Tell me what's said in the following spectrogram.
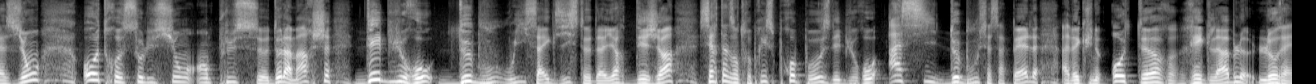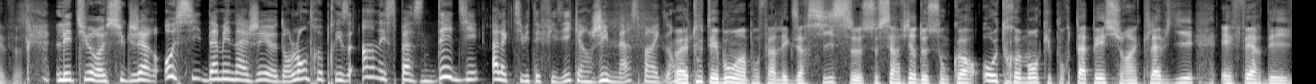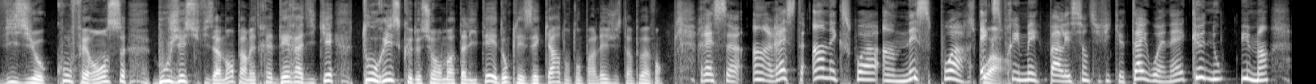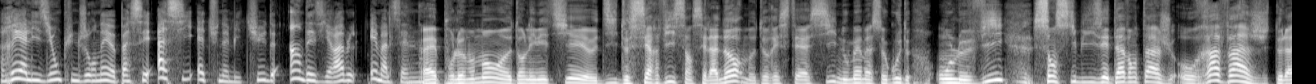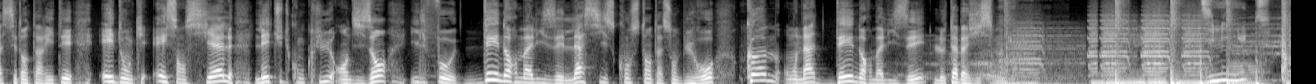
Autre solution en plus de la marche, des bureaux debout. Oui, ça existe d'ailleurs déjà. Certaines entreprises proposent des bureaux assis debout, ça s'appelle, avec une hauteur réglable, le rêve. L'étude suggère aussi d'aménager dans l'entreprise un espace dédié à l'activité physique, un gymnase par exemple. Ouais, tout est bon hein, pour faire de l'exercice, euh, se servir de son corps autrement que pour taper sur un clavier et faire des visioconférences. Bouger suffisamment permettrait d'éradiquer tout risque de surmortalité et donc les écarts dont on parlait juste un peu avant. Reste un, reste un exploit, un espoir, Espoir. exprimé par les scientifiques taïwanais que nous, humains, réalisions qu'une journée passée assis est une habitude indésirable et malsaine. Ouais, pour le moment, euh, dans les métiers euh, dits de service, hein, c'est la norme de rester assis. Nous-mêmes à So Good, on le vit. Sensibiliser davantage aux ravages de la sédentarité est donc essentiel. L'étude conclut en disant il faut dénormaliser l'assise constante à son bureau comme on a dénormalisé le tabagisme.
